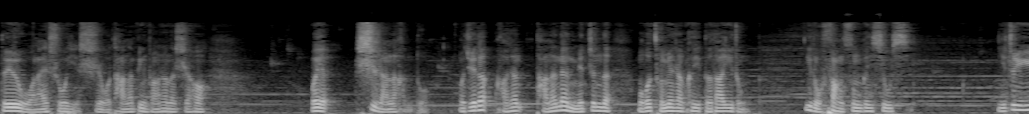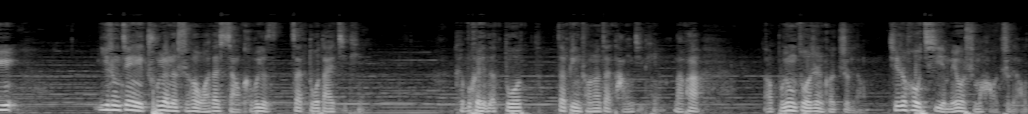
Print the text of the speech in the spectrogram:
对于我来说也是，我躺在病床上的时候，我也释然了很多。我觉得好像躺在那里面，真的某个层面上可以得到一种一种放松跟休息。以至于医生建议出院的时候，我还在想，可不可以再多待几天？可不可以再多在病床上再躺几天？哪怕。啊，不用做任何治疗，其实后期也没有什么好治疗的。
